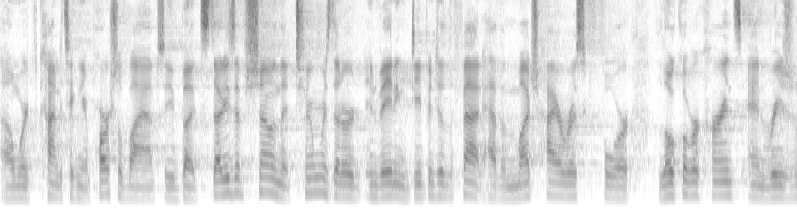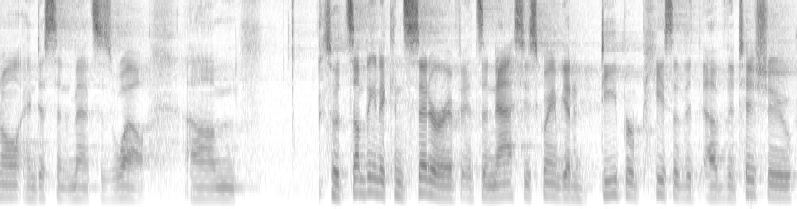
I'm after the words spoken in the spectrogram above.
Um, we're kind of taking a partial biopsy, but studies have shown that tumors that are invading deep into the fat have a much higher risk for local recurrence and regional and distant mets as well. Um, so it's something to consider if it's a nasty squam, get a deeper piece of the, of the tissue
